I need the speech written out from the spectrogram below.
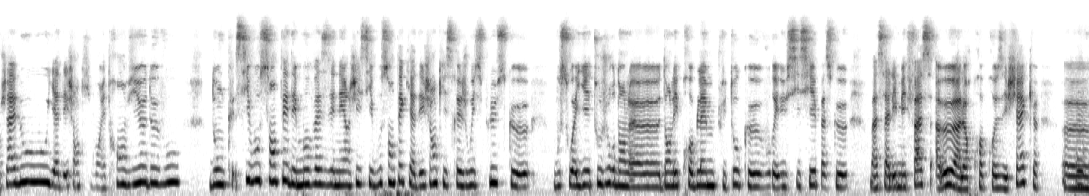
jaloux, il y a des gens qui vont être envieux de vous. Donc, si vous sentez des mauvaises énergies, si vous sentez qu'il y a des gens qui se réjouissent plus que vous soyez toujours dans, le, dans les problèmes plutôt que vous réussissiez parce que bah, ça les met face à eux, à leurs propres échecs, euh, mm.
